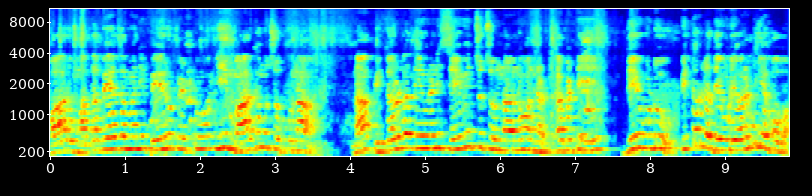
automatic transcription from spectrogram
వారు మతభేదమని పేరు పెట్టు ఈ మార్గము చొప్పున నా పితరుల దేవుడిని సేవించుచున్నాను అన్నాడు కాబట్టి దేవుడు పితరుల దేవుడు ఎవరంటే యహోవా.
